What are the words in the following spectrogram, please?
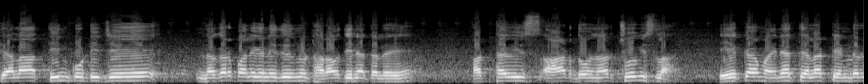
त्याला तीन कोटीचे नगरपालिका निधीतून ठराव देण्यात आले. अठ्ठावीस आठ दोन हजार चोवीसला एका महिन्यात त्याला टेंडर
